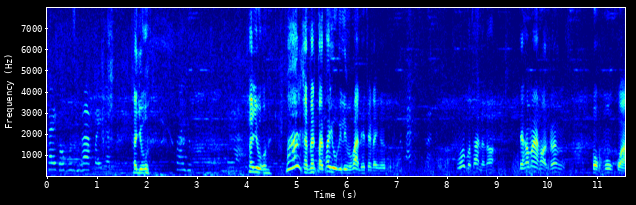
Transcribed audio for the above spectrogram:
ใครก็ผู้สิพาไปเนี่ยพายุพายุเนี่ยพายุบ้านขันแม่นไปพายุอีหลีหมู่บ้านเฮ็ดจังได๋เงยโอ้ยบ่ทันแล้วเนาะแต่เข้ามาฮอดกำลัง6โมงกว่า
